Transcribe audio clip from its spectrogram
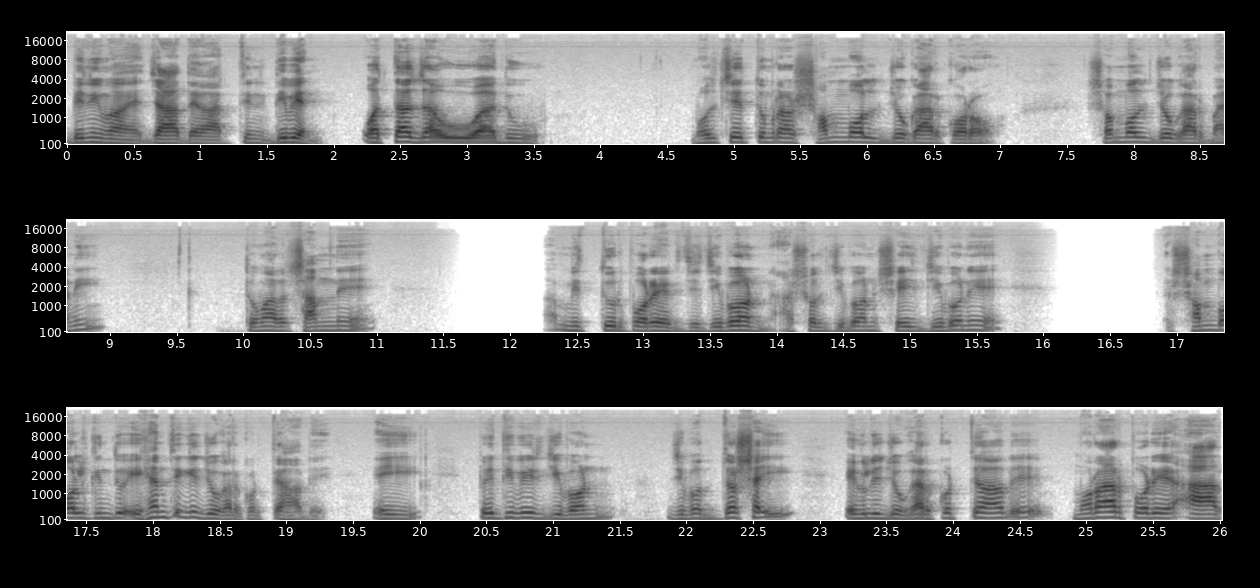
বিনিময়ে যা দেওয়ার তিনি দিবেন। ওয়াতাজাউয়াদু বলছে তোমরা সম্বল জোগাড় করো। সম্বল জোগাড় মানে তোমার সামনে মৃত্যুর পরের যে জীবন, আসল জীবন, সেই জীবনে সম্বল কিন্তু এখান থেকে জোগাড় করতে হবে। এই পৃথিবীর জীবন জীবদ্দশাই এগুলি জোগাড় করতে হবে। মরার পরে আর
